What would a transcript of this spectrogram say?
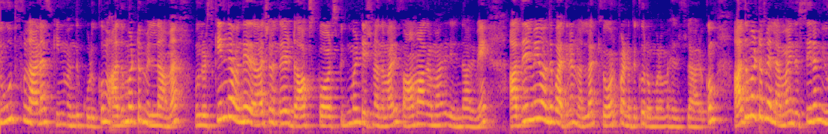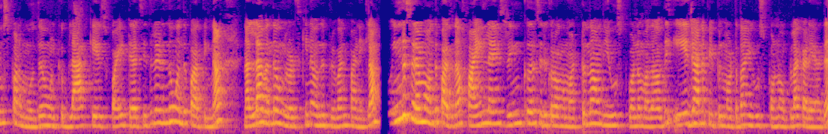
யூத்ஃபுல்லான ஸ்கின் வந்து கொடுக்கும். அது மட்டும் இல்லாம உங்களோட ஸ்கின்ல வந்து ஏதாச்சும் வந்து டார்க் ஸ்பாட்ஸ் பிக்மெண்டேஷன் அந்த மாதிரி ஃபார்ம் ஆகிற மாதிரி இருந்தாலுமே அதையுமே வந்து பாத்தீங்கன்னா நல்லா கியூர் பண்றதுக்கு ரொம்ப ரொம்ப ஹெல்ப்ஃபுல்லா இருக்கும். அது மட்டும் இல்லாம இந்த சிரம் யூஸ் பண்ணும்போது உங்களுக்கு பிளாக் ஹேர்ஸ் ஒயிட் ஹேர்ஸ் இதுல இருந்தும் வந்து பாத்தீங்கன்னா நல்லா வந்து உங்களோட ஸ்கினை வந்து ப்ரிவென்ட் பண்ணிக்கலாம். இந்த சிரமம் வந்து பாத்தீங்கன்னா ஃபைன் லைன்ஸ் ரிங்கிள்ஸ் இருக்கிறவங்க மட்டும் தான் வந்து யூஸ் பண்ணும். அதாவது ஏஜான பீப்புள் மட்டும் தான் யூஸ் பண்ணும். அப்படிலாம் கிடையாது.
